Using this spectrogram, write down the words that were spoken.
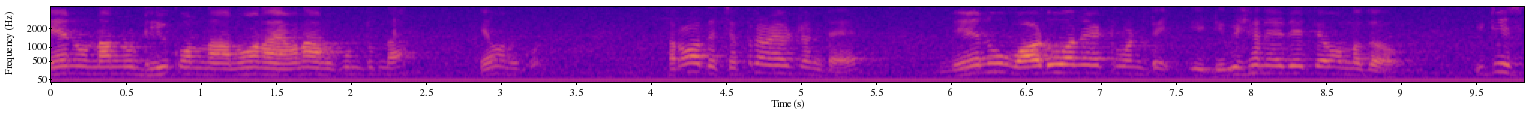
నేను నన్ను ఢీకొన్నాను అని ఏమైనా అనుకుంటుందా? ఏమనుకో తర్వాత చిత్రం ఏమిటంటే నేను వాడు అనేటువంటి ఈ డివిజన్ ఏదైతే ఉన్నదో it is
